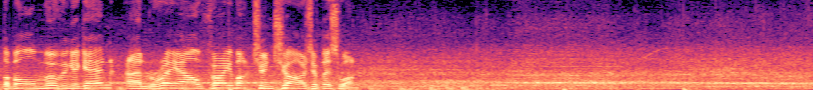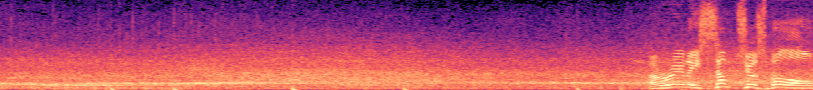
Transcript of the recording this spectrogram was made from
The ball moving again, and Real very much in charge of this one. A really sumptuous ball.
